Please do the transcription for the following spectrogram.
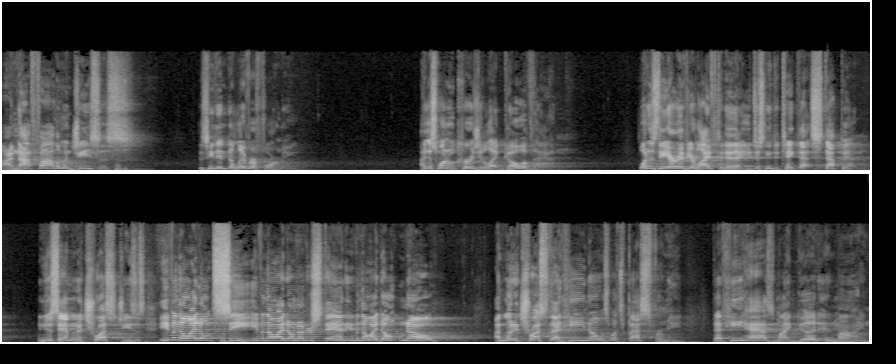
I'm not following Jesus because he didn't deliver for me. I just want to encourage you to let go of that. What is the area of your life today that you just need to take that step in? And you just say, I'm going to trust Jesus. Even though I don't see, even though I don't understand, even though I don't know, I'm going to trust that He knows what's best for me, that He has my good in mind,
